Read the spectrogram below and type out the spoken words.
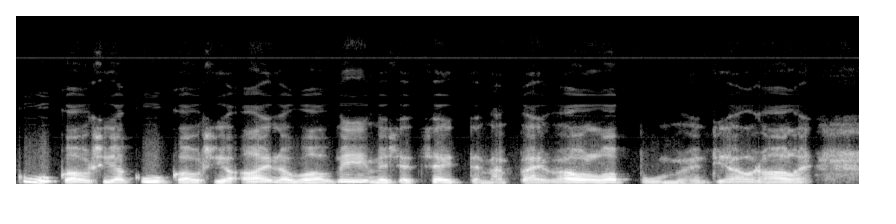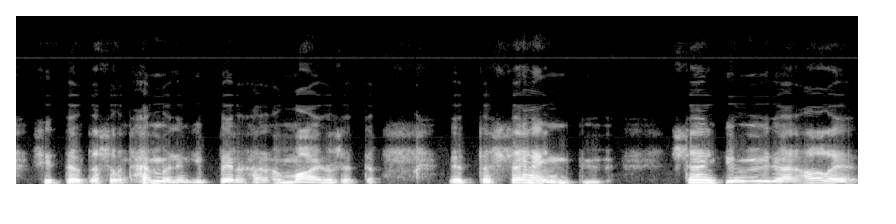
kuukausia, kuukausia, aina vaan viimeiset seitsemän päivää on loppuun myyntiä, on ale. Sitten tässä on tämmöinenkin perhana mainos, että, että sänky, sänky myydään ale,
